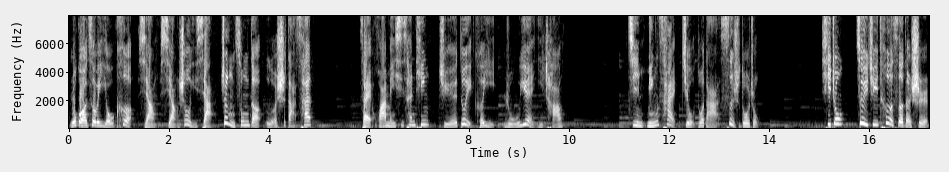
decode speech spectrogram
如果作为游客想享受一下正宗的俄式大餐，在华梅西餐厅绝对可以如愿以偿。仅名菜就多达四十多种，其中最具特色的是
